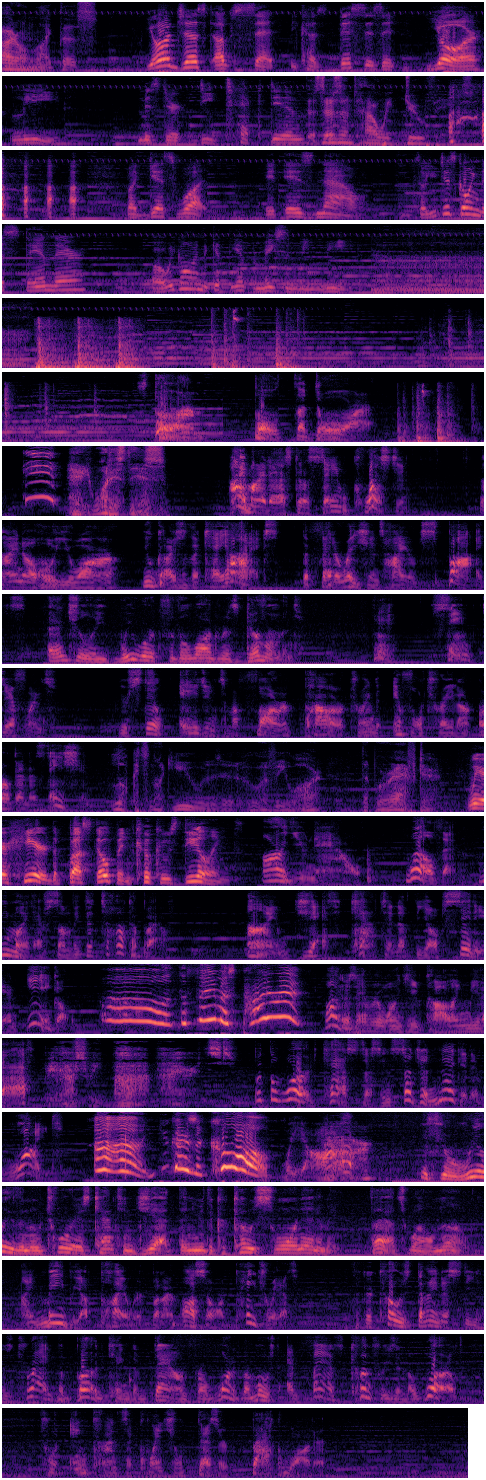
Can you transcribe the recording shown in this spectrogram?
I don't like this. You're just upset because this isn't your lead, Mr. Detective. This isn't how we do things. but guess what? It is now. So you just going to stand there? Or are we going to get the information we need? Storm, bolt the door. Hey, what is this? I might ask the same question. I know who you are. You guys are the Chaotix. The Federation's hired spies. Actually, we work for the Logres government. Hmm, seem different. You're still agents of a foreign power trying to infiltrate our organization. Look, it's not you, is it, whoever you are, that we're after. We're here to bust open Kukku's dealings. Are you now? Well then, we might have something to talk about. I'm Jet, captain of the Obsidian Eagle. Oh, the famous pirate? Why does everyone keep calling me that? Because we are pirates. But the word casts us in such a negative light. Uh-uh, you guys are cool. We are? If you're really the notorious Captain Jet, then you're the Kukku's sworn enemy. That's well known. I may be a pirate, but I'm also a patriot. The Kukku's dynasty has dragged the Bird Kingdom down from one of the most advanced countries in the world to an inconsequential desert backwater.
